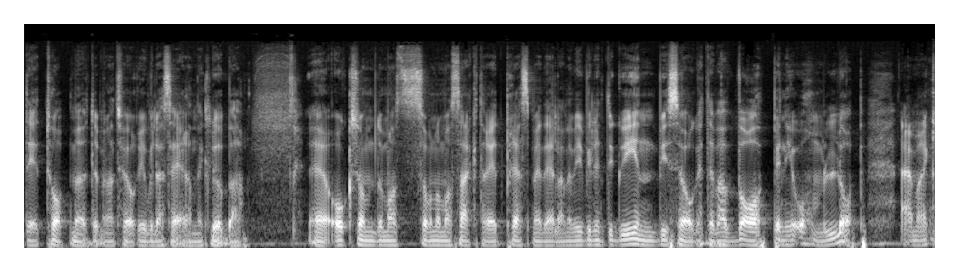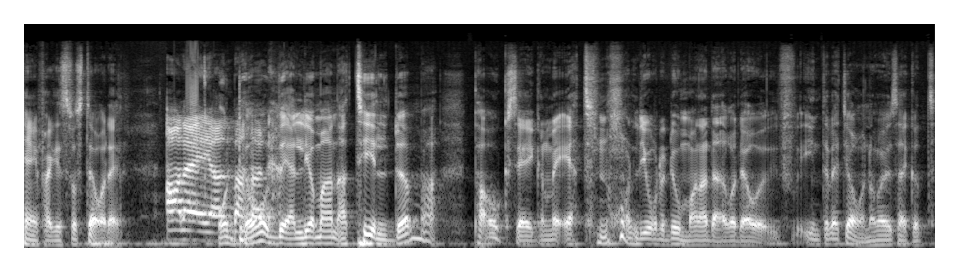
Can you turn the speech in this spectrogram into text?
det är ett toppmöte mellan två rivaliserande klubbar. Eh, och som de, har, som de har sagt här i ett pressmeddelande, vi vill inte gå in, vi såg att det var vapen i omlopp. Man kan ju faktiskt förstå det. Ah, nej, och då väljer man att tilldöma PAOK-segern med 1-0 gjorde domarna där och då. Inte vet jag, men de var ju säkert,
